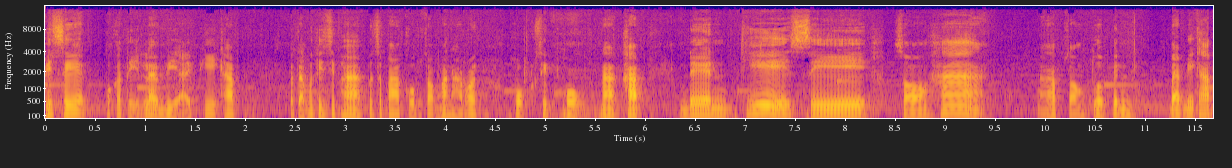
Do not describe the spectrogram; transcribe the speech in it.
พิเศษปกติและ VIP ครับประจำวันที่ 15 พฤษภาคม 2566 นะครับ เด่นที่ 4 2 5 นะครับ 2 ตัวเป็นแบบนี้ครับ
